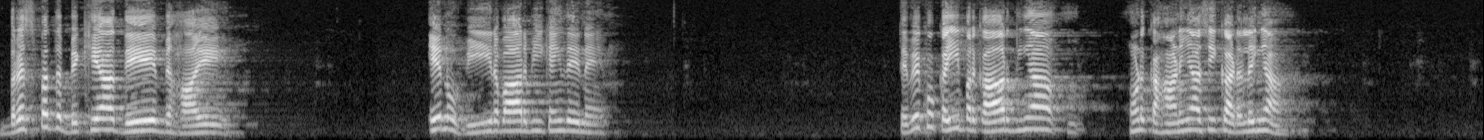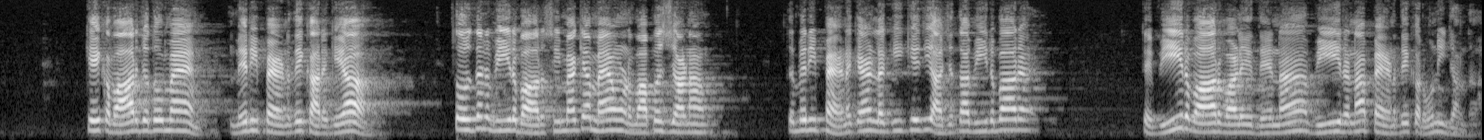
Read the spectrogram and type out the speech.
ਬ੍ਰਹਸਪਤ ਵਿਖਿਆ ਦੇ ਬਿਹਾਏ, ਇਹਨੂੰ ਵੀਰਵਾਰ ਵੀ ਕਹਿੰਦੇ ਨੇ। ਤੇ ਵੇਖੋ ਕਈ ਪ੍ਰਕਾਰ ਦੀਆਂ ਹੁਣ ਕਹਾਣੀਆਂ ਅਸੀਂ ਘੜ ਲਈਆਂ ਕਿ ਇੱਕ ਵਾਰ ਜਦੋਂ ਮੈਂ ਮੇਰੀ ਭੈਣ ਦੇ ਘਰ ਗਿਆ ਤਾਂ ਉਸ ਦਿਨ ਵੀਰਵਾਰ ਸੀ, ਮੈਂ ਕਿਹਾ ਮੈਂ ਹੁਣ ਵਾਪਸ ਜਾਣਾ। ਤੇ ਮੇਰੀ ਭੈਣ ਕਹਿਣ ਲੱਗੀ ਕਿ ਜੀ ਅੱਜ ਤਾਂ ਵੀਰਵਾਰ ਹੈ। ਤੇ ਵੀਰਵਾਰ ਵਾਲੇ ਦਿਨ ਵੀਰ ਨਾ ਭੈਣ ਦੇ ਘਰੋਂ ਨਹੀਂ ਜਾਂਦਾ।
